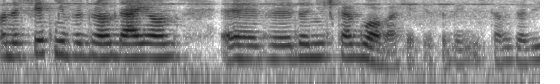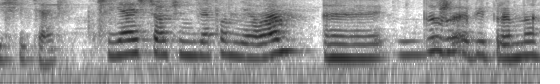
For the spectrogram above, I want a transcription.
One świetnie wyglądają e, w doniczkach głowach, jakie sobie gdzieś tam zawiesicie. Czy ja jeszcze o czymś zapomniałam? Yy, duże epipremne.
